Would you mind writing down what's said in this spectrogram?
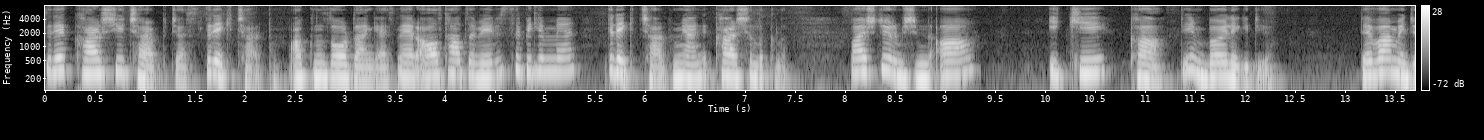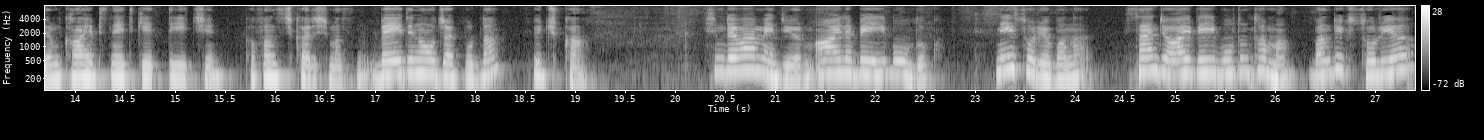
Direkt karşıyı çarpacağız. Direkt çarpım. Aklınıza oradan gelsin. Eğer alt alta verirse bilinmeyen direkt çarpım yani karşılıklı. Başlıyorum şimdi. A 2K değil mi? Böyle gidiyor. Devam ediyorum. K hepsine etki ettiği için. Kafanız hiç karışmasın. B'de ne olacak buradan? 3K. Şimdi devam ediyorum. A ile B'yi bulduk. Neyi soruyor bana? Sen diyor A'yı B'yi buldun tamam. Bana diyor ki soruya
